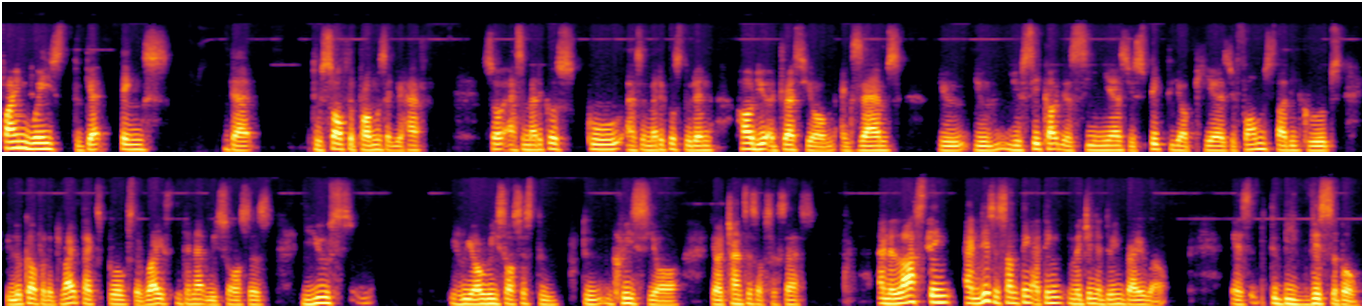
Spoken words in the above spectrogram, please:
find ways to get things that to solve the problems that you have so as a medical school, as a medical student, how do you address your exams? You, you, you seek out your seniors, you speak to your peers, you form study groups, you look out for the right textbooks, the right internet resources, use your resources to, to increase your, your chances of success. And the last thing, and this is something I think Imogen you're doing very well, is to be visible.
